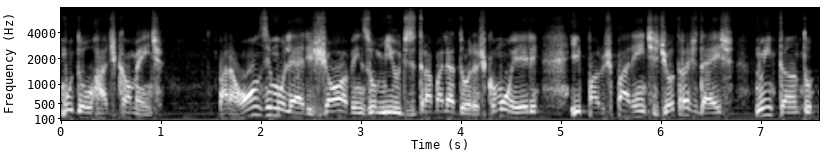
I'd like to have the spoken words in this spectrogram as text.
mudou radicalmente. Para 11 mulheres jovens, humildes e trabalhadoras como ele, e para os parentes de outras 10, no entanto,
